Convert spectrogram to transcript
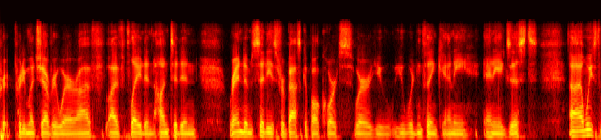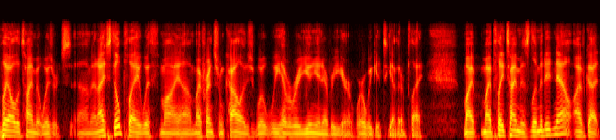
pr- pretty much everywhere. I've I've played and hunted in random cities for basketball courts where you you wouldn't think any any exists. Uh, and we used to play all the time at Wizards. Um, and I still play with my uh, my friends from college. We have a reunion every year where we get together and play. My my playtime is limited now. I've got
